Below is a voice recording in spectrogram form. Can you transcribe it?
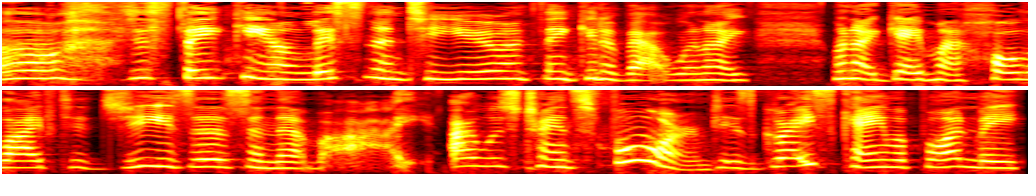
Oh, just thinking, I'm listening to you. I'm thinking about when I when I gave my whole life to Jesus and that I, I was transformed. His grace came upon me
